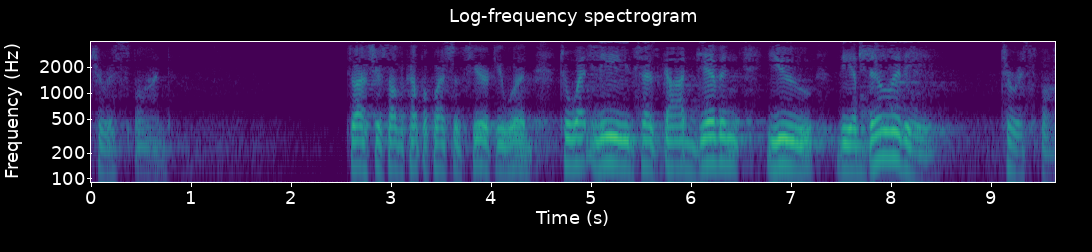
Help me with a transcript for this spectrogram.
to respond. So ask yourself a couple questions here, if you would. To what needs has God given you the ability to respond,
